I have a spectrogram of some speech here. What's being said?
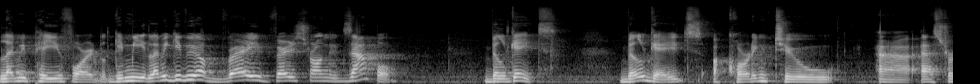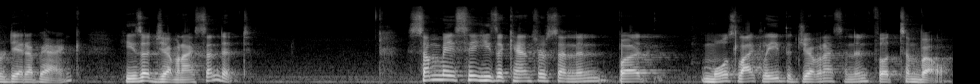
Let me pay you for it. Give me, let me give you a very, very strong example. Bill Gates. Bill Gates, according to uh, Astro Data Bank, he's a Gemini ascendant. Some may say he's a Cancer ascendant, but most likely the Gemini ascendant fits him well,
